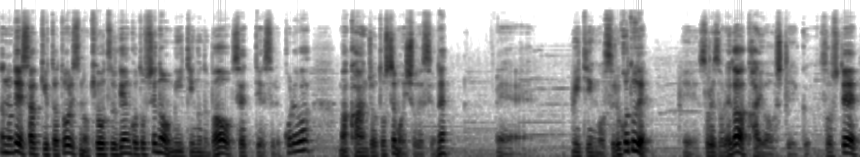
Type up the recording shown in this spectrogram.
なのでさっき言った通りその共通言語としてのミーティングの場を設定する。これはまあ感情としても一緒ですよね、えー、ミーティングをすることで、えー、それぞれが会話をしていく。そして、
